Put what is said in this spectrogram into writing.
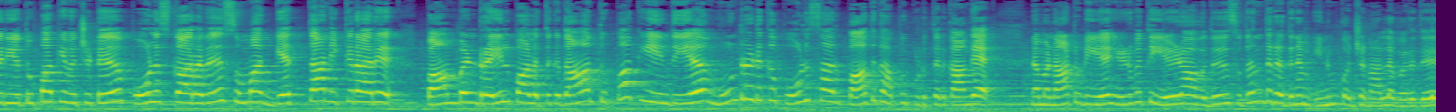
பெரிய துப்பாக்கி வச்சுட்டு போலீஸ்காரரு சும்மா கெத்தா நிக்கிறாரு. பாம்பன் ரயில் பாலத்துக்கு தான் துப்பாக்கி ஏந்திய மூன்றடுக்கு போலீசார் பாதுகாப்பு கொடுத்திருக்காங்க. நம்ம நாட்டுடைய எழுபத்தி ஏழாவது சுதந்திர தினம் இன்னும் கொஞ்ச நாளில் வருது.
